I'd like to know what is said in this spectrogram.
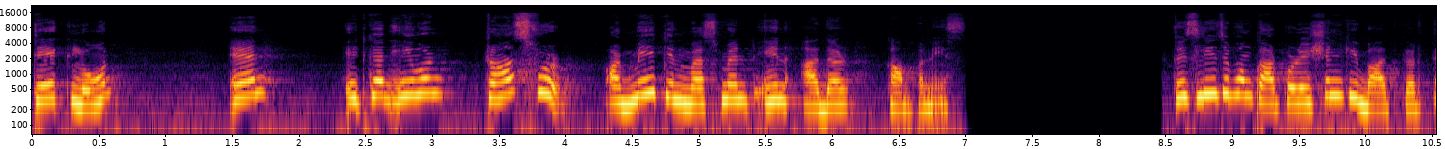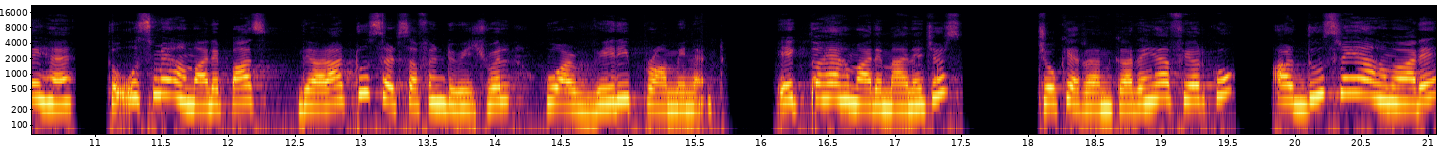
take loan and it can even transfer or make investment in other companies तो इसलिए जब हम कारपोरेशन की बात करते हैं तो उसमें हमारे पास there are two sets of individual who are very prominent एक तो है हमारे मैनेजर्स जो कि रन कर रहे हैं अफेयर को और दूसरे हैं हमारे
